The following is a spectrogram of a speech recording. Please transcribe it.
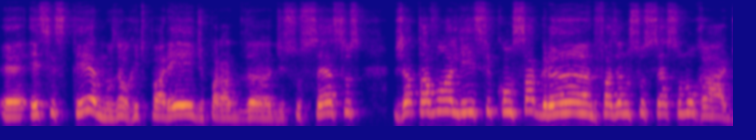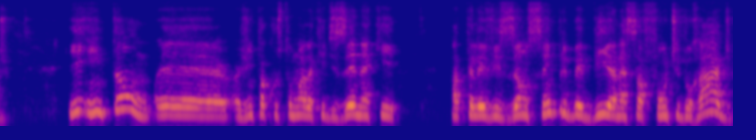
é, esses termos, né, o hit parade, parada de sucessos, já estavam ali se consagrando, fazendo sucesso no rádio. E então, é, a gente está acostumado aqui a dizer né, que a televisão sempre bebia nessa fonte do rádio.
